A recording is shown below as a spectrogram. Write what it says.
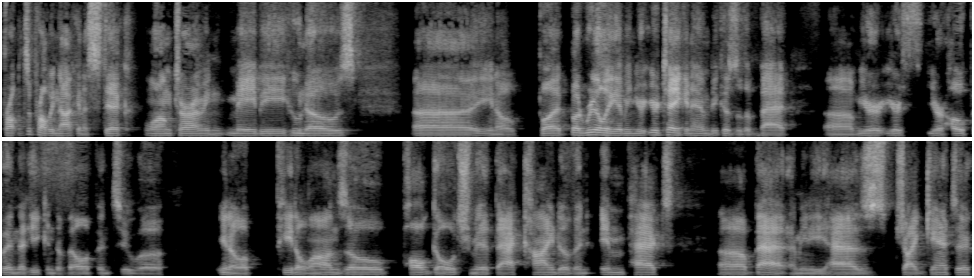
pro- it's probably not going to stick long term. I mean, maybe who knows? Uh, you know, but but really, I mean, you're you're taking him because of the bat. Um, you're you're you're hoping that he can develop into a you know a Pete Alonso, Paul Goldschmidt, that kind of an impact uh, bat. I mean, he has gigantic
